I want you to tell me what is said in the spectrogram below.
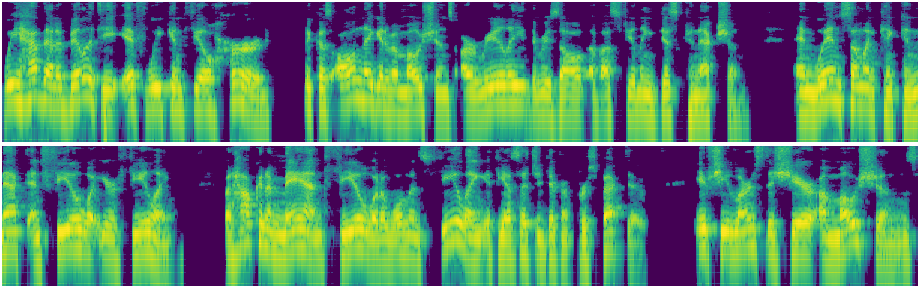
We have that ability if we can feel heard because all negative emotions are really the result of us feeling disconnection. And when someone can connect and feel what you're feeling, but how can a man feel what a woman's feeling if he has such a different perspective? If she learns to share emotions,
